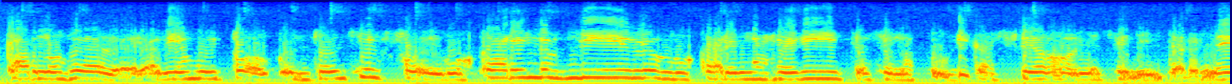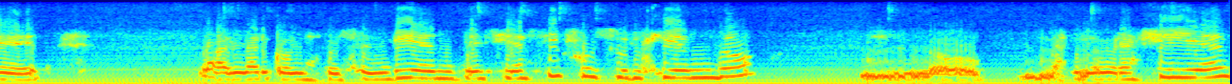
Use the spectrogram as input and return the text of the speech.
Carlos Weber, había muy poco. Entonces fue buscar en los libros, buscar en las revistas, en las publicaciones, en internet, hablar con los descendientes y así fue surgiendo lo- las biografías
